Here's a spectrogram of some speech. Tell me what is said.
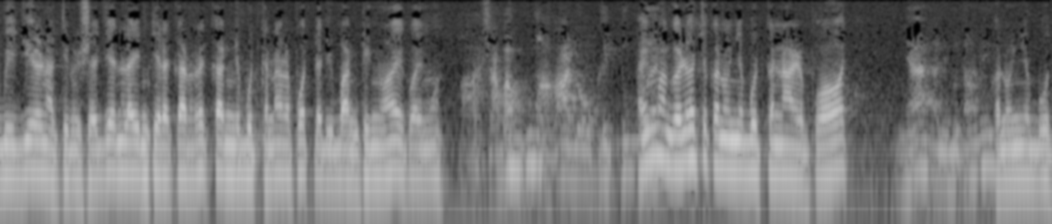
bijil na tinu sajen lain tirakan rekan nyebut kenal pot jadi banting wae ku aing mah. sabab kumaha jauh gitu aing mah geuleuh teu kana nyebut kenal pot. Nya kan nyebut naon kana nyebut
